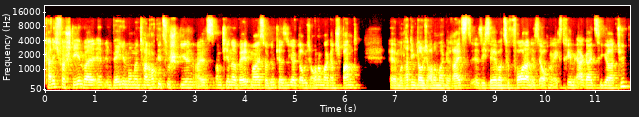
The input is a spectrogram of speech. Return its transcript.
Kann ich verstehen, weil in, in, Belgien momentan Hockey zu spielen als amtierender Weltmeister, Olympiasieger, glaube ich, auch nochmal ganz spannend. Ähm, und hat ihn, glaube ich, auch nochmal gereizt, äh, sich selber zu fordern. Ist ja auch ein extrem ehrgeiziger Typ.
